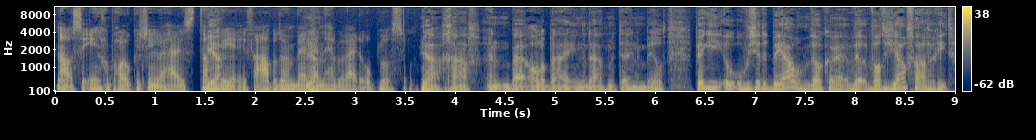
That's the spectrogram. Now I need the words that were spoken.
Nou, als ze ingebroken is in je huis, dan ja. kun je even Apeldoorn bellen en dan hebben wij de oplossing. Ja, gaaf. En bij allebei inderdaad meteen een beeld. Peggy, hoe zit het bij jou? Welke, wat is jouw favoriet?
